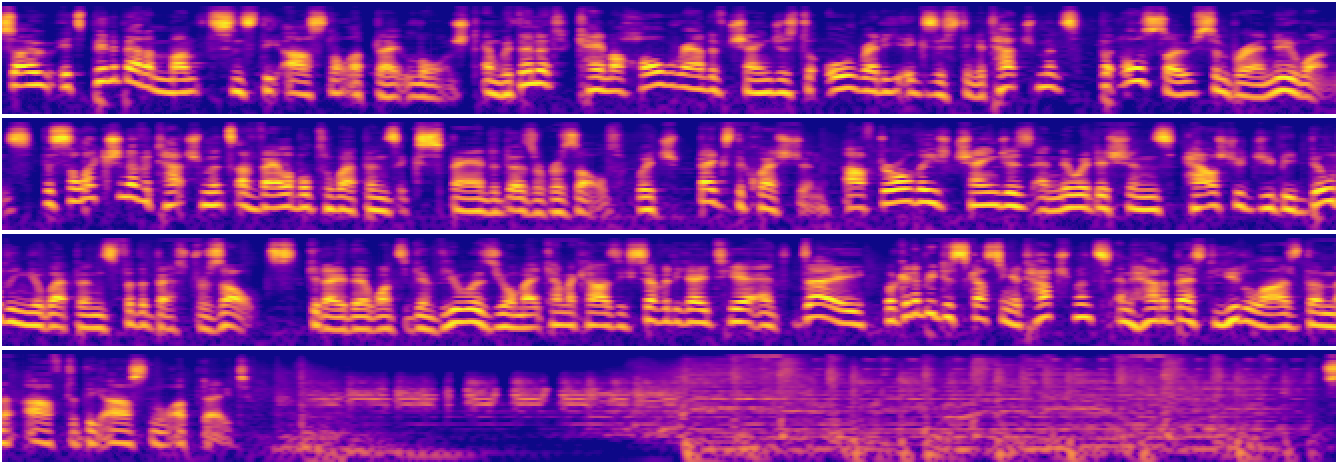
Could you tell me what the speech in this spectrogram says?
So, it's been about a month since the Arsenal update launched, and within it came a whole round of changes to already existing attachments, but also some brand new ones. The selection of attachments available to weapons expanded as a result, which begs the question after all these changes and new additions, how should you be building your weapons for the best results? G'day there, once again, viewers, your mate Camikaze78 here, and today we're going to be discussing attachments and how to best utilize them after the Arsenal update.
